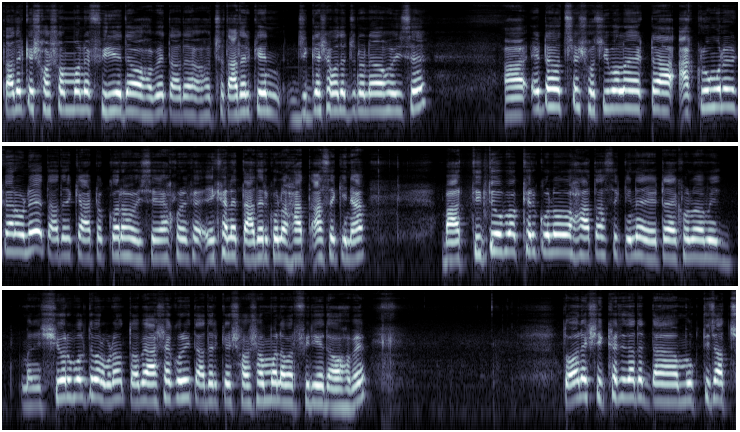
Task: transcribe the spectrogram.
তাদেরকে সসম্মানে ফিরিয়ে দেওয়া হবে, তাদের হচ্ছে তাদেরকে জিজ্ঞাসাবাদের জন্য নেওয়া হয়েছে। এটা হচ্ছে সচিবালয় একটা আক্রমণের কারণে তাদেরকে আটক করা হয়েছে। এখন এখানে তাদের কোনো হাত আছে কিনা বা তৃতীয় পক্ষের কোনো হাত আছে কিনা, এটা এখনও আমি মানে শিওর বলতে পারব না। তবে আশা করি তাদেরকে সসম্মান আবার ফিরিয়ে দেওয়া হবে। তো অনেক শিক্ষার্থী তাদের মুক্তি চাচ্ছ।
